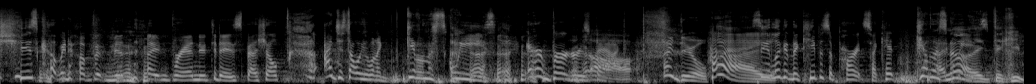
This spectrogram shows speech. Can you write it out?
she's coming up at midnight, brand new today's special. I just always want to give him a squeeze. Aaron Berger's back. I do. Hi. See, look at they keep us apart, so I can't give him a I know, they, squeeze. they keep,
